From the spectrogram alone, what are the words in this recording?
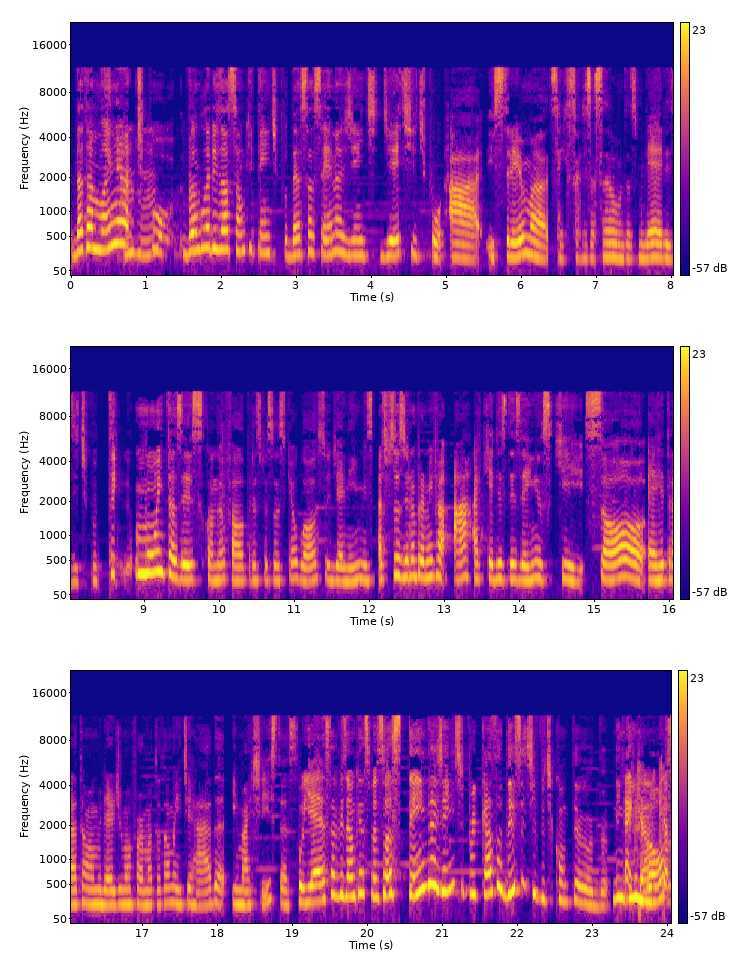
da tamanha, Uhum. tipo, vanglorização que tem, tipo, dessas cenas, gente, de eti, tipo, a extrema sexualização das mulheres. E, tipo, tem, muitas vezes, quando eu falo para as pessoas que eu gosto de animes, as pessoas viram pra mim e falam, ah, aqueles desenhos que só é, retratam a mulher de uma forma totalmente errada e machistas. E é essa visão que as pessoas têm da gente por causa desse tipo de conteúdo. É Ninguém que é o que mostra. é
